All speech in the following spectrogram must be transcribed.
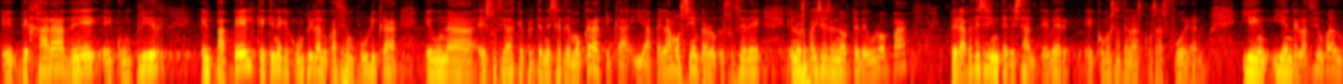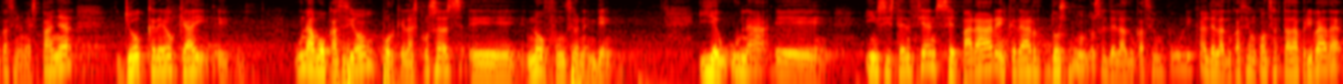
eh, dejara de eh, cumplir el papel que tiene que cumplir la educación pública en una eh, sociedad que pretende ser democrática. Y apelamos siempre a lo que sucede en los países del norte de Europa, pero a veces es interesante ver cómo se hacen las cosas fuera. Y, en, y en relación con la educación en España, yo creo que hay una vocación porque las cosas no funcionen bien y una eh, insistencia en separar, en crear dos mundos, el de la educación pública, el de la educación concertada privada,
